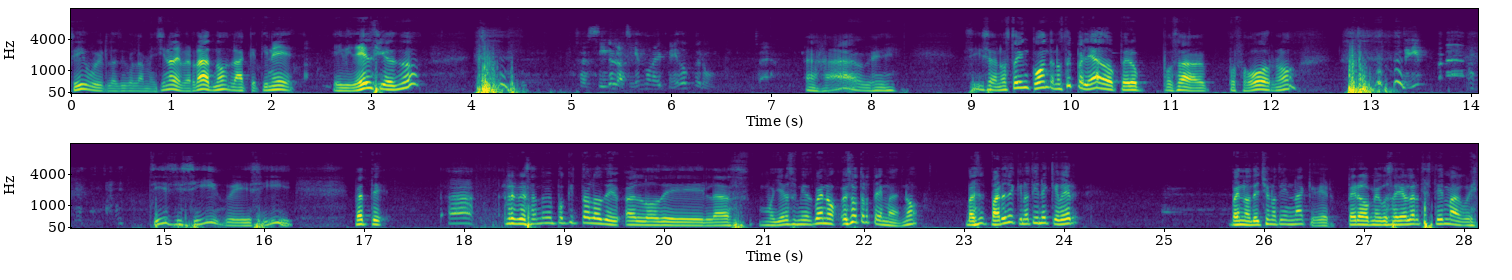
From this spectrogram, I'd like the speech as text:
Sí, güey, les digo, la medicina de verdad, ¿no? La que tiene evidencias, ¿no? O sea, síguelo haciendo, no hay pedo, pero, o sea, Ajá, güey. Sí, o sea, no estoy en contra, no estoy peleado, pero, o sea, por favor, ¿no? Sí. Sí, sí, sí, güey, sí. Espérate, ah, regresándome un poquito a lo de, a lo de las molleras sumidas. Bueno, es otro tema, ¿no? Parece, parece que no tiene que ver. Bueno, de hecho no tiene nada que ver, pero me gustaría hablar de este tema, güey.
